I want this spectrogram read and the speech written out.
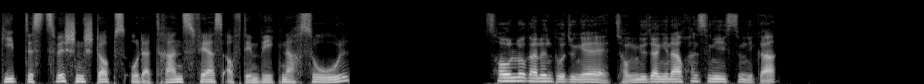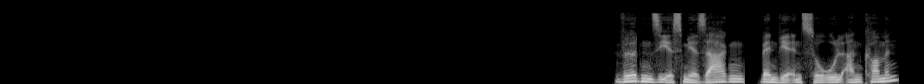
Gibt es Zwischenstopps oder Transfers auf dem Weg nach Seoul? 서울로 가는 도중에 정류장이나 환승이 있습니까? Würden Sie es mir sagen, wenn wir in Seoul ankommen?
